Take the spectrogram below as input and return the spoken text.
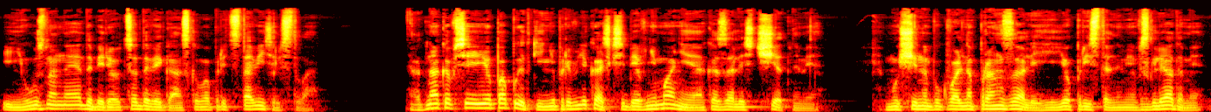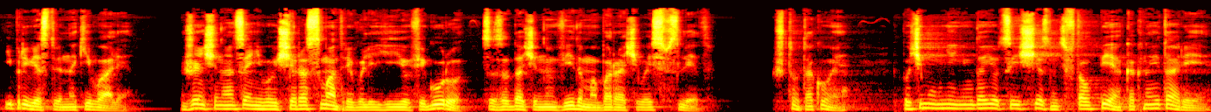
и неузнанная доберется до веганского представительства. Однако все ее попытки не привлекать к себе внимания оказались тщетными. Мужчины буквально пронзали ее пристальными взглядами и приветственно кивали. Женщины оценивающе рассматривали ее фигуру с озадаченным видом, оборачиваясь вслед. «Что такое? Почему мне не удается исчезнуть в толпе, как на Итарии?»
